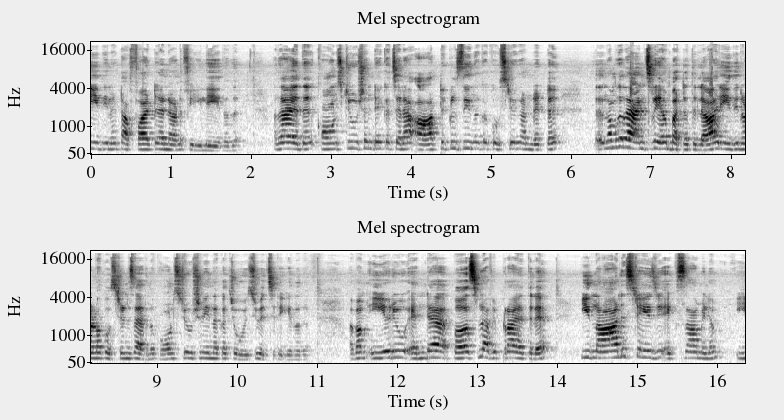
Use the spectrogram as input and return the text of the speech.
രീതിയിൽ ടഫായിട്ട് തന്നെയാണ് ഫീൽ ചെയ്തത്. അതായത് കോൺസ്റ്റിറ്റ്യൂഷന്റെ ഒക്കെ ചില ആർട്ടിക്കിൾസിൽ നിന്നൊക്കെ ക്വസ്റ്റ്യൻ കണ്ടിട്ട് നമുക്കത് ആൻസർ ചെയ്യാൻ പറ്റത്തില്ല. ആ രീതിയിലുള്ള ക്വസ്റ്റ്യൻസ് ആയിരുന്നു കോൺസ്റ്റിറ്റ്യൂഷനിൽ നിന്നൊക്കെ ചോദിച്ചു വെച്ചിരിക്കുന്നത്. അപ്പം ഈ ഒരു എന്റെ പേഴ്സണൽ അഭിപ്രായത്തിൽ ഈ നാല് സ്റ്റേജ് എക്സാമിലും ഈ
